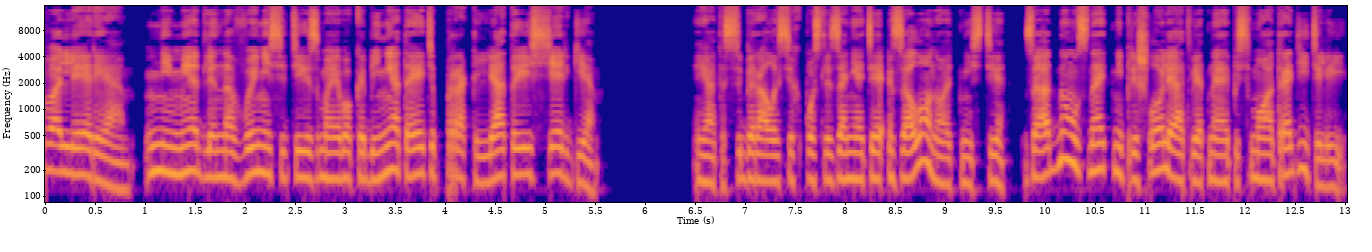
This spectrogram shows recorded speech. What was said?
Валерия, немедленно вынесите из моего кабинета эти проклятые серьги!» Я-то собиралась их после занятия Эзолону отнести, заодно узнать, не пришло ли ответное письмо от родителей.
